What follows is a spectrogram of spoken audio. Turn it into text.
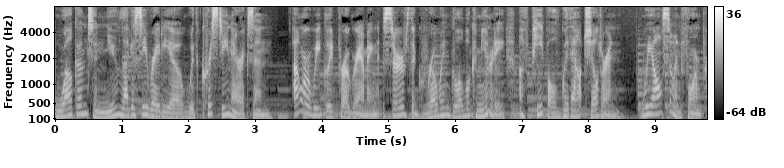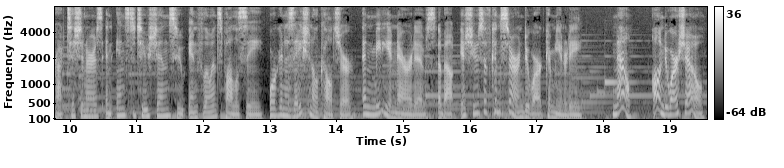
Welcome to New Legacy Radio with Christine Erickson. Our weekly programming serves the growing global community of people without children. We also inform practitioners and institutions who influence policy, organizational culture, and media narratives about issues of concern to our community. Now, on to our show.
